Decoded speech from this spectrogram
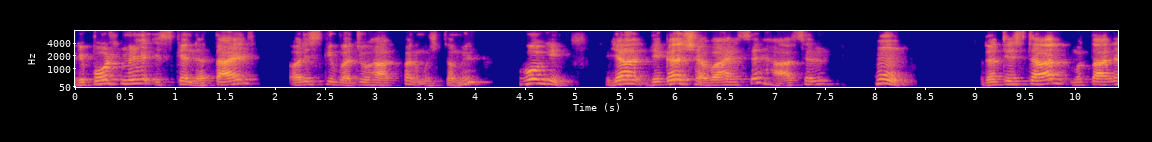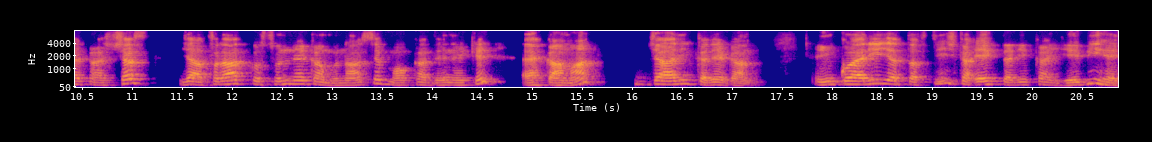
रिपोर्ट में इसके नतज और इसकी वजूहत पर मुश्तमिल होगी। या दिगर शवाह से हासिल हूँ। रजिस्ट्रार मुताल का शख्स या अफराद को सुनने का मुनासिब मौका देने के अहकाम जारी करेगा। इंक्वायरी या तफ्तीश का एक तरीका ये भी है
